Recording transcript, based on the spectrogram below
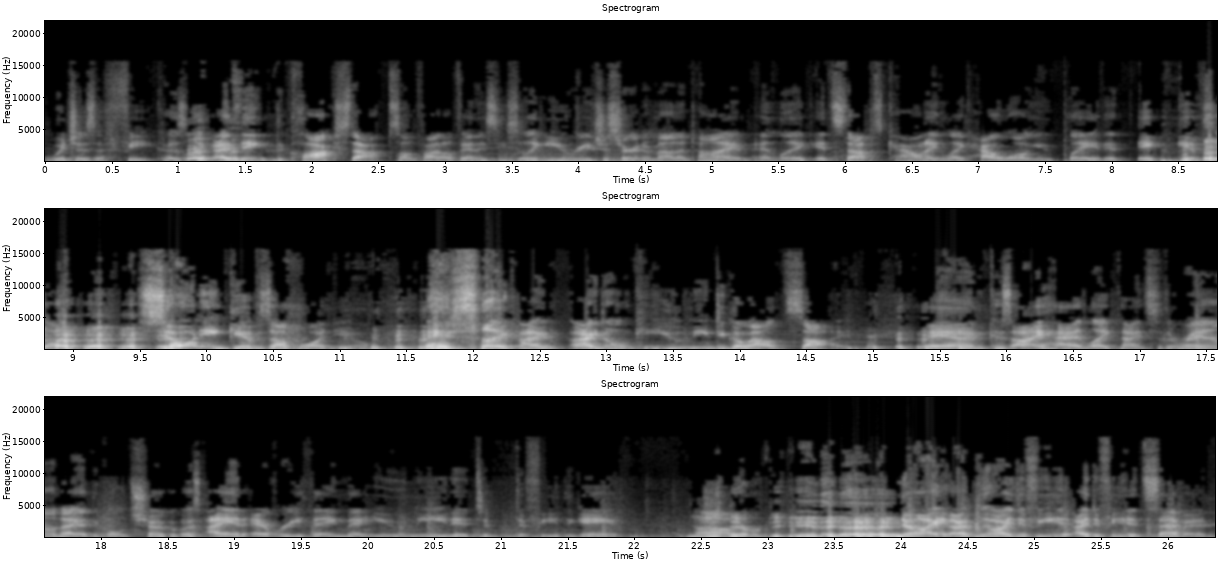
which is a feat. Because like I think the clock stops on Final Fantasy. So like you reach a certain amount of time, and like it stops counting like how long you played. It it gives up. Sony gives up on you. It's like I I don't. You need to go outside, and because I had like Knights of the Round, I had the gold chocobos, I had everything that you needed to defeat the game. You just Um, never did it. No, I, I no, I defeated I defeated seven,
